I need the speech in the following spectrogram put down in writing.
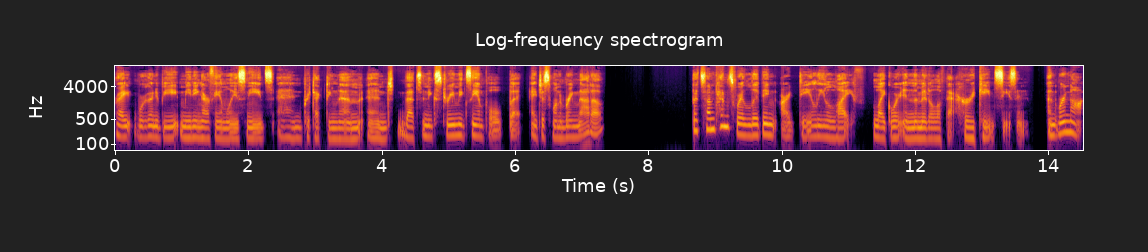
right? We're going to be meeting our family's needs and protecting them. And that's an extreme example, but I just want to bring that up. But sometimes we're living our daily life like we're in the middle of that hurricane season and we're not.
